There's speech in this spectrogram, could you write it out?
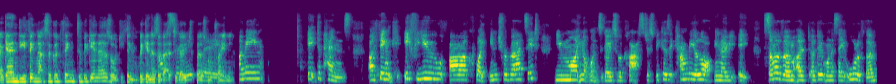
again do you think that's a good thing to beginners or do you think beginners are Absolutely. better to go to personal training? I mean it depends I think if you are quite introverted, you might not want to go to a class just because it can be a lot, you know, it, some of them, I, I don't want to say all of them,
